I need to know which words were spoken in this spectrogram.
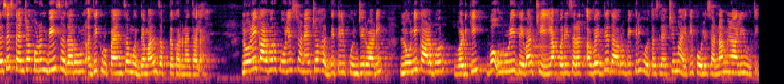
तसेच त्यांच्याकडून वीस हजारहून अधिक रुपयांचा मुद्देमाल जप्त करण्यात आला आहे. लोणी काळभोर पोलीस ठाण्याच्या हद्दीतील कुंजीरवाडी लोणी काळभोर वडकी व उरुळी देवाची या परिसरात अवैध दारू विक्री होत असल्याची माहिती पोलिसांना मिळाली होती.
